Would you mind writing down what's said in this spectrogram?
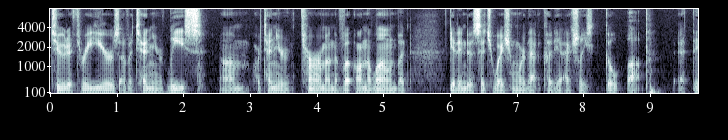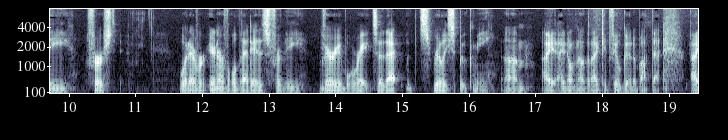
two to three years of a 10 year lease um, or 10 year term on the on the loan, but get into a situation where that could actually go up at the first whatever interval that is for the variable rate. So that's really spooked me. Um, I, I, don't know that I could feel good about that. I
